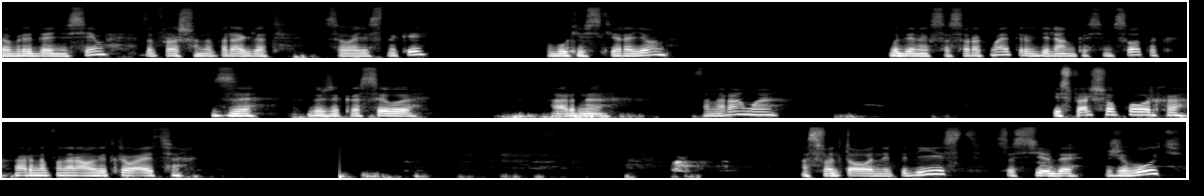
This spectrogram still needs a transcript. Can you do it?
Добрий день усім. Запрошую на перегляд села Лісники, Бухівський район. Будинок 140 метрів, ділянка 7 соток. З дуже красивою, гарною панорамою. І з першого поверха гарна панорама відкривається. Асфальтований під'їзд, сусіди живуть.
